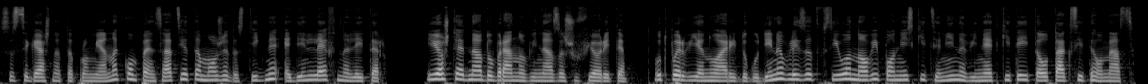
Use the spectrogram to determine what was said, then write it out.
с сегашната промяна компенсацията може да стигне 1 лев на литър. И още една добра новина за шофьорите. От 1 януари до година влизат в сила нови по-низки цени на винетките и тол таксите у нас.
